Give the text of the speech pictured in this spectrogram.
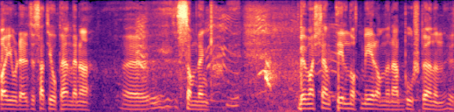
bara gjorde det, du satte ihop händerna eh, som den... Behöver man känna till något mer om den här bordsbönen?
